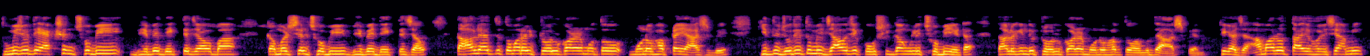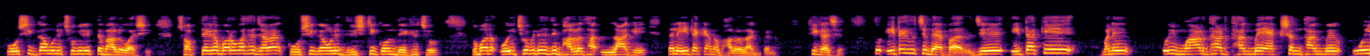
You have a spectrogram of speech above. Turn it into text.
তুমি যদি অ্যাকশন ছবি ভেবে দেখতে যাও বা কমার্শিয়াল ছবি ভেবে দেখতে চাও, তাহলে হয়তো তোমার ওই ট্রোল করার মতো মনোভাবটাই আসবে। কিন্তু যদি তুমি যাও যে কৌশিক গাঙ্গুলির ছবি এটা, তাহলে কিন্তু ট্রোল করার মনোভাব তোমার মধ্যে আসবে না। ঠিক আছে? আমারও তাই হয়েছে। আমি কৌশিক গাঙ্গুলির ছবি দেখতে ভালোবাসি। সব থেকে বড় কথা যারা কৌশিক গাঙ্গুলির দৃষ্টিকোণ দেখেছ, তোমার ওই ছবিটা যদি ভালো লাগে, তাহলে এটা কেন ভালো লাগবে না? ঠিক আছে? তো এটাই হচ্ছে ব্যাপার যে এটাকে মানে ওই মারধার থাকবে অ্যাকশন থাকবে ওই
